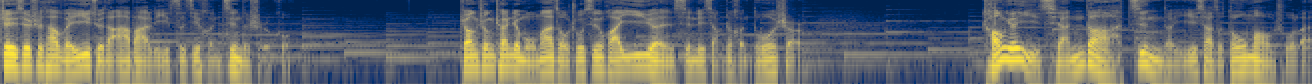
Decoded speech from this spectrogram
这些是他唯一觉得阿爸离自己很近的时刻。张生搀着母妈走出新华医院，心里想着很多事儿，长远以前的、近的，一下子都冒出来。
